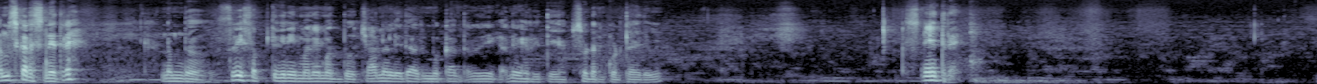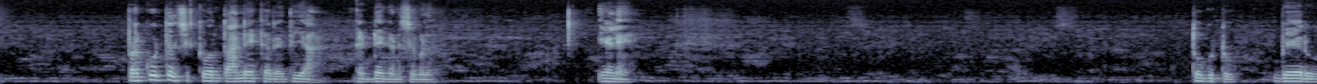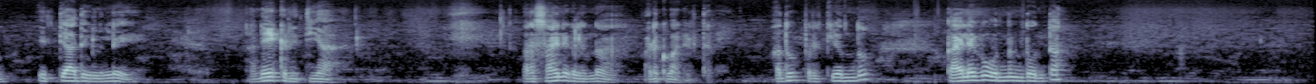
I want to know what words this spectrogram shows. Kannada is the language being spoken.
ನಮಸ್ಕಾರ ಸ್ನೇಹಿತರೆ ನಮ್ಮದು ಶ್ರೀ ಸಪ್ತಗಿರಿ ಮನೆ ಮದ್ದು ಚಾನಲ್ ಇದೆ, ಅದ್ರ ಮುಖಾಂತರ ಈಗ ಅನೇಕ ರೀತಿಯ ಎಪಿಸೋಡನ್ನು ಕೊಡ್ತಾ ಇದ್ದೀವಿ. ಸ್ನೇಹಿತರೆ, ಪ್ರಕೃತಿಯಲ್ಲಿ ಸಿಕ್ಕುವಂಥ ಅನೇಕ ರೀತಿಯ ಗಡ್ಡೆ ಗಣಸುಗಳು, ಎಳೆ, ತೊಗುಟು, ಬೇರು ಇತ್ಯಾದಿಗಳಲ್ಲಿ ಅನೇಕ ರೀತಿಯ ರಸಾಯನಗಳನ್ನು ಅಡಕವಾಗಿರ್ತವೆ. ಅದು ಪ್ರತಿಯೊಂದು ಕಾಯಿಲೆಗೂ ಒಂದೊಂದು ಅಂತ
